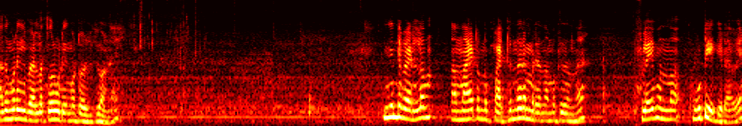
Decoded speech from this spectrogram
അതും കൂടി ഈ വെള്ളത്തോടു കൂടി ഇങ്ങോട്ട് ഒഴിക്കുവാണ്. ഇതിന്റെ വെള്ളം നന്നായിട്ടൊന്ന് പറ്റുന്നേരം വരെ നമുക്ക് നിന്ന് ഫ്ലെയിം ഒന്ന് കൂട്ടിയൊക്കെ ഇടാവേ.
